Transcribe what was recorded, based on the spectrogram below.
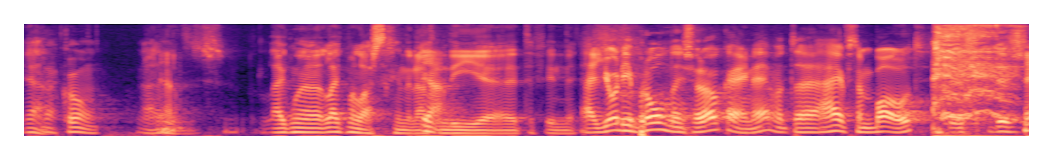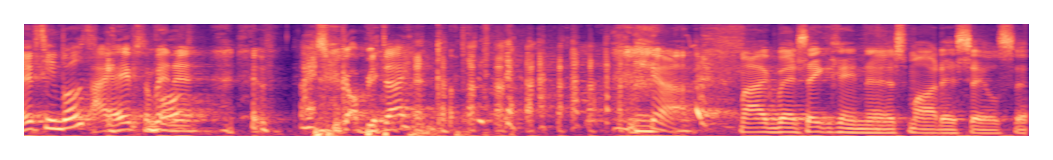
ja. Ja, kom. Nou, Ja. Dat is, lijkt, me, lijkt me lastig inderdaad Ja. om die eh, te vinden. Ja, Jordi Bron is er ook een, hè? Want eh, hij heeft een boot. Dus, dus Heeft hij een boot? hij heeft een boot. Hij is een kapitein. ja, maar ik ben zeker geen eh smart-ass sales. eh,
